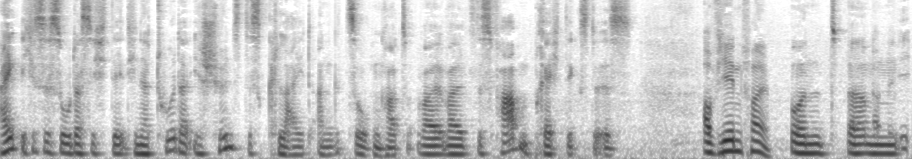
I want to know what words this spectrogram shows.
eigentlich ist es so, dass sich die Natur da ihr schönstes Kleid angezogen hat, weil, weil das farbenprächtigste ist. Auf jeden Fall. Und ähm, ich,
